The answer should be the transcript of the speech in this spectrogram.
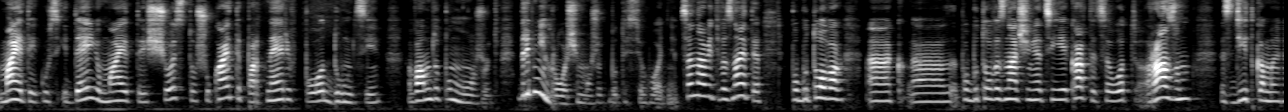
маєте якусь ідею, маєте щось, то шукайте партнерів по думці, вам допоможуть. Дрібні гроші можуть бути сьогодні. Це навіть, ви знаєте, побутова, е, е, побутове значення цієї карти це от разом з дітками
